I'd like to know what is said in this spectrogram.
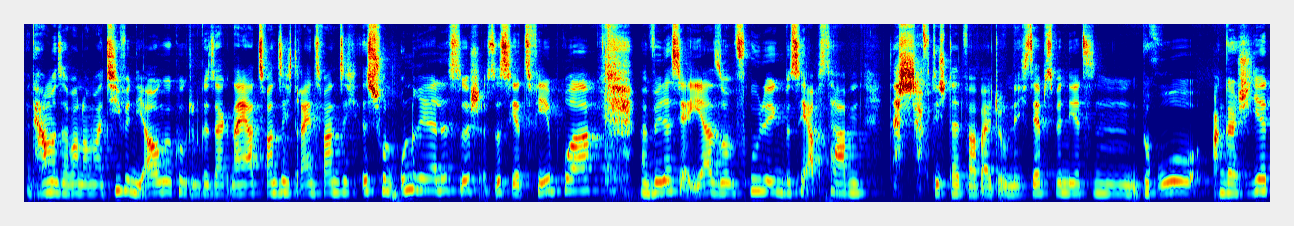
Dann haben wir uns aber nochmal tief in die Augen geguckt und gesagt, naja, 2023 ist schon unrealistisch. Es ist jetzt Februar. Man will das ja eher so im Frühling bis Herbst haben. Das schafft die Stadtverwaltung nicht. Selbst wenn die jetzt ein Büro engagiert,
